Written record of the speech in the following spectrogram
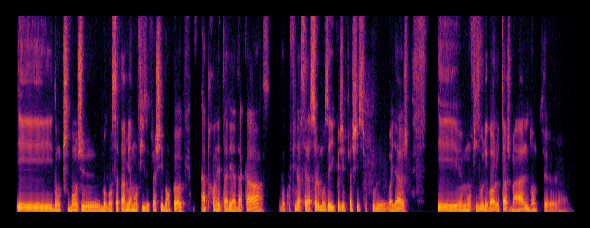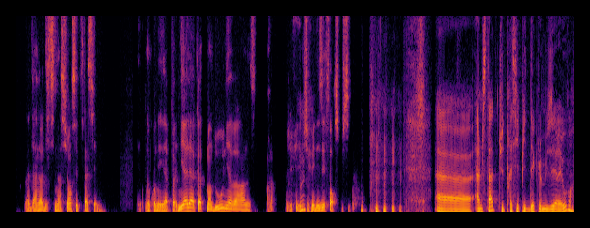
Et donc, bon, je, bon, ça a permis à mon fils de flasher Bangkok. Après, on est allé à Dakar. Donc, au final, c'est la seule mosaïque que j'ai flashée sur tout le voyage. Et mon fils voulait voir le Taj Mahal. Donc, euh, la dernière destination, c'était la sienne. Donc, on n'est ni allé à Katmandou, ni à Varanasi. Voilà. J'ai fait, j'ai fait des efforts aussi. euh, Amstad, tu te précipites dès que le musée réouvre?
